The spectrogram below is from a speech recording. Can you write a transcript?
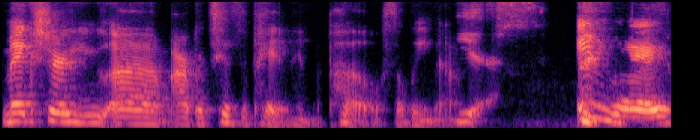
make sure you um, are participating in the poll so we know. Yes. Anyway,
